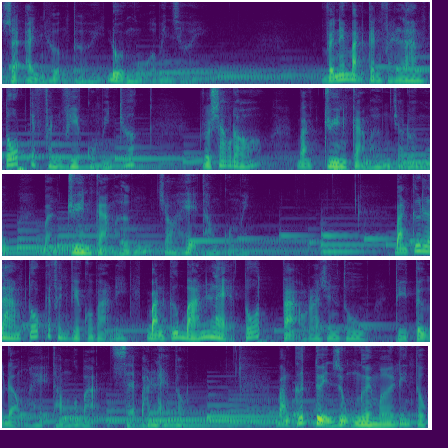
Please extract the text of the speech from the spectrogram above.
sẽ ảnh hưởng tới đội ngũ ở bên dưới. Vậy nên bạn cần phải làm tốt cái phần việc của mình trước. Rồi sau đó, bạn truyền cảm hứng cho đội ngũ, bạn truyền cảm hứng cho hệ thống của mình. Bạn cứ làm tốt cái phần việc của bạn đi. Bạn cứ bán lẻ tốt, tạo ra doanh thu thì tự động hệ thống của bạn sẽ bán lẻ tốt. Bạn cứ tuyển dụng người mới liên tục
